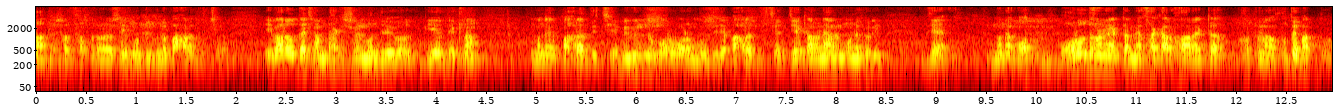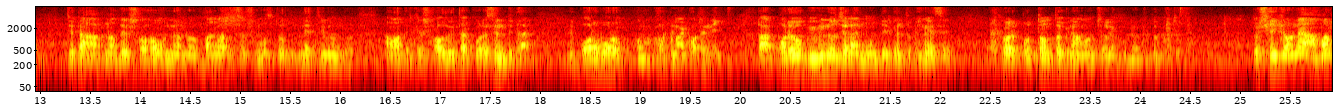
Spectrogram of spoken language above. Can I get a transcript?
মাদ্রাসার ছাত্ররা সেই মন্দিরগুলো পাহারা দিচ্ছিল। এবারেও দেখলাম ঢাকেশ্বরী মন্দিরে গিয়ে দেখলাম মানে পাহারা দিচ্ছে, বিভিন্ন বড় বড় মন্দিরে পাহারা দিচ্ছে। যে কারণে আমি মনে করি যে মানে বড় ধরনের একটা মেসাকার হওয়ার একটা ঘটনা হতে পারতো। যেটা আপনাদের সহ অন্যান্য বাংলাদেশের সমস্ত নেতৃবৃন্দ আমাদেরকে সহযোগিতা করেছেন বিধায়, যে বড় বড় কোনো ঘটনা ঘটে নেই। তারপরেও বিভিন্ন জেলায় মন্দির কিন্তু ভেঙেছে, একেবারে প্রত্যন্ত গ্রাম অঞ্চলে এগুলো কিন্তু ঘটেছে। তো সেই কারণে আমার,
